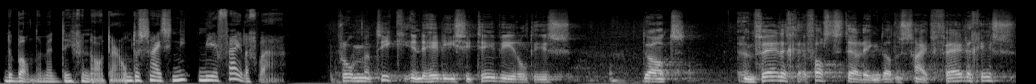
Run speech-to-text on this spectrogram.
de banden met DigiNotar... om de sites niet meer veilig waren. De problematiek in de hele ICT-wereld is dat een veilige vaststelling dat een site veilig is...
